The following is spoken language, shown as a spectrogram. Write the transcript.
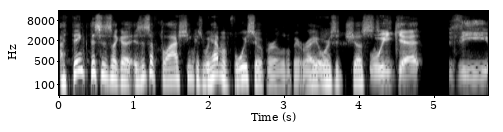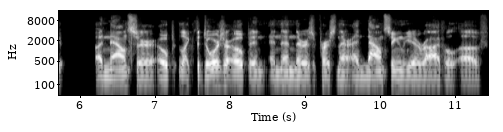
I think this is like a is this a flashing? Because we have a voiceover a little bit, right? Or is it just We get the announcer open like the doors are open and then there is a person there announcing the arrival of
